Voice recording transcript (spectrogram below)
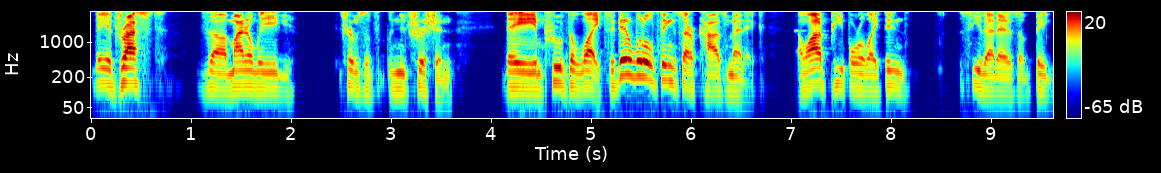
they addressed the minor league in terms of the nutrition. They improved the lights. They did little things that are cosmetic. A lot of people were like didn't see that as a big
